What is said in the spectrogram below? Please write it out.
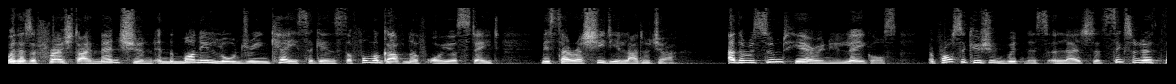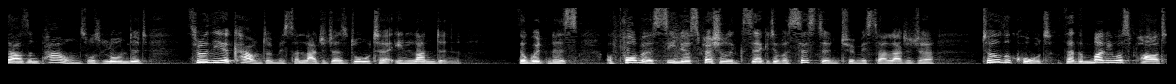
Well, there's a fresh dimension in the money laundering case against the former governor of Oyo State, Mr. Rashidi Ladoja. At the resumed hearing in Lagos, a prosecution witness alleged that 600,000 pounds was laundered through the account of Mr. Ladoja's daughter in London. The witness, a former senior special executive assistant to Mr. Ladoja, told the court that the money was part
